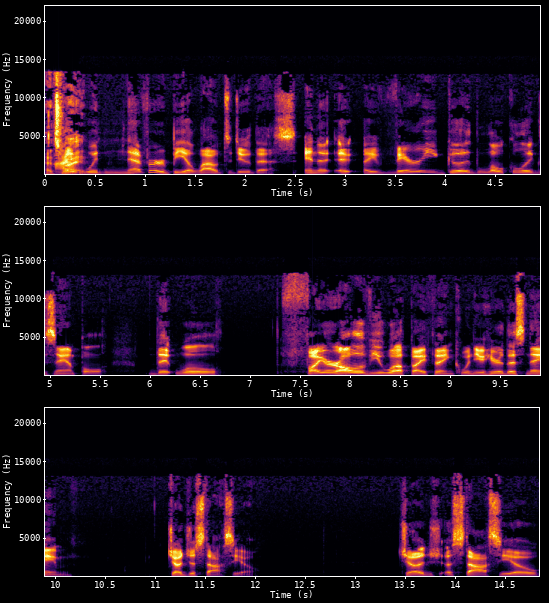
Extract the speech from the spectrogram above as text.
That's right. I would never be allowed to do this. And a, a, a, very good local example that will fire all of you up, I think, when you hear this name Judge Astacio. Judge Astacio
